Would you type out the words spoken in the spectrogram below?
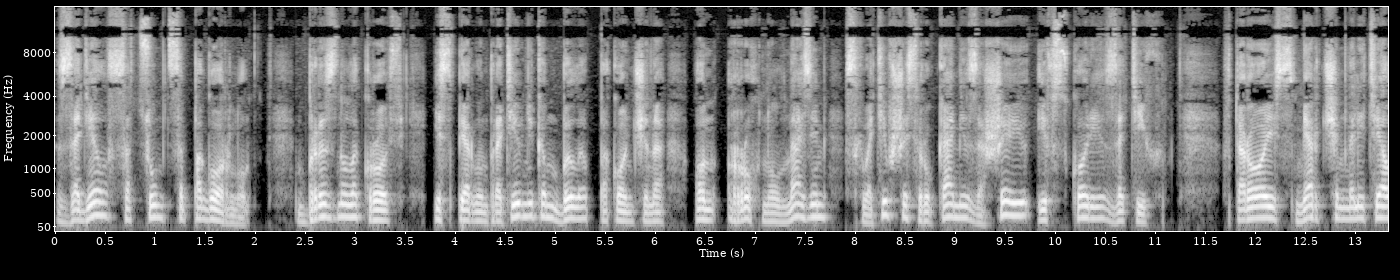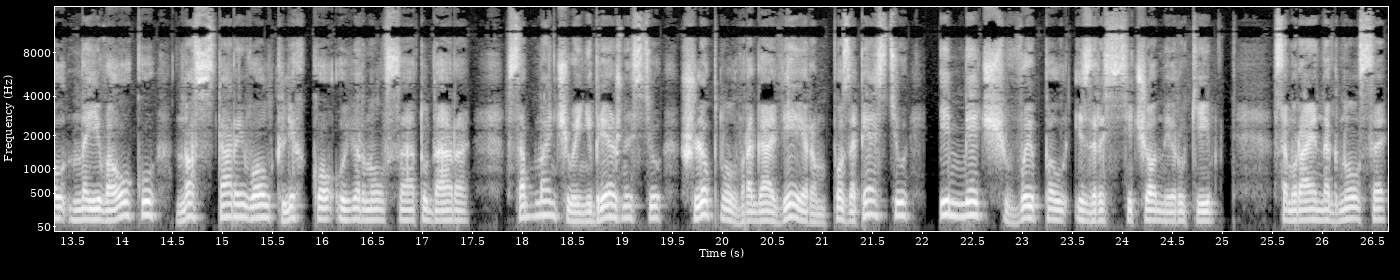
задел сацумца по горлу. Брызнула кровь, и с первым противником было покончено. Он рухнул на земь, схватившись руками за шею и вскоре затих. Второй смерчем налетел на Иваоку, но старый волк легко увернулся от удара. С обманчивой небрежностью шлепнул врага веером по запястью, и меч выпал из рассеченной руки. Самурай нагнулся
